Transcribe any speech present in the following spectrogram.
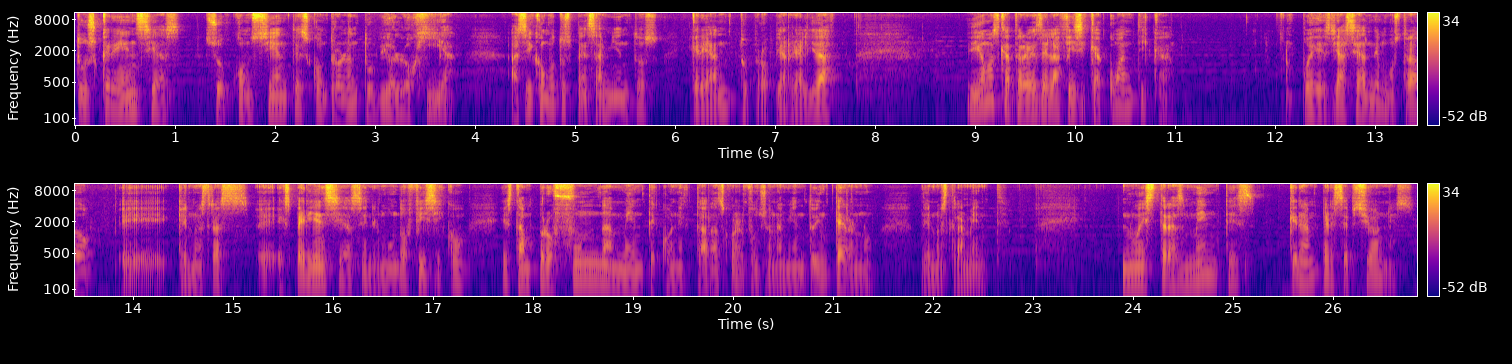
Tus creencias subconscientes controlan tu biología, así como tus pensamientos crean tu propia realidad. Digamos que a través de la física cuántica, pues ya se han demostrado eh, que nuestras eh, experiencias en el mundo físico están profundamente conectadas con el funcionamiento interno de nuestra mente. Nuestras mentes crean percepciones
